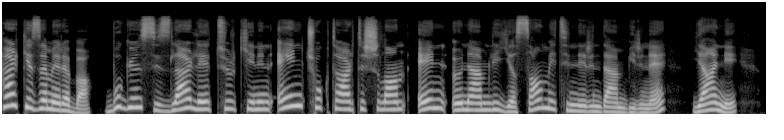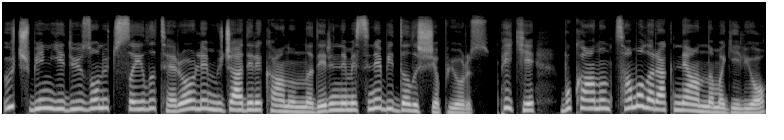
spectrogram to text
Herkese merhaba. Bugün sizlerle Türkiye'nin en çok tartışılan en önemli yasal metinlerinden birine, yani 3713 sayılı terörle mücadele kanununa derinlemesine bir dalış yapıyoruz. Peki bu kanun tam olarak ne anlama geliyor?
